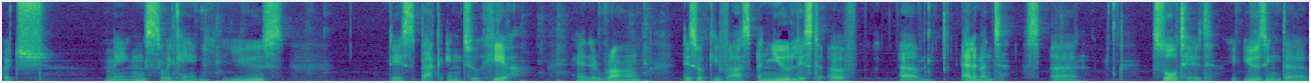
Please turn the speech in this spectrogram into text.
which means we can use this back into here. And run this will give us a new list of um, element uh, sorted using the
